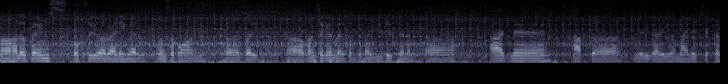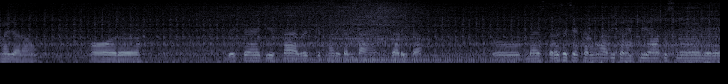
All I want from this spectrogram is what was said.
hello friends. Hope so you are riding well. Once upon uh, sorry uh, once again welcome to youtube uh, आज मैं आपका मेरी गाड़ी में माइलेज चेक करने जा रहा हूँ और uh, देखते हैं कि इसका एवरेज कितना निकलता है गाड़ी का। तो मैं इस तरह से चेक करूँगा। अभी करंटली आप इसमें मेरे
